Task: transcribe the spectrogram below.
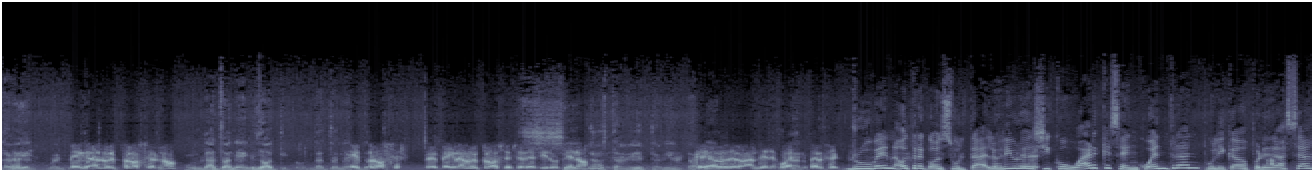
Está bien. Belgrano el prócer, ¿no? Un dato anecdótico, un dato anecdótico. El prócer, Belgrano el prócer, se decir usted, ¿no? ¿no? Está bien, está bien. Creador de banderas, bueno, perfecto. Rubén, otra consulta. ¿Los libros de. Chico War que se encuentran publicados por Edasa?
